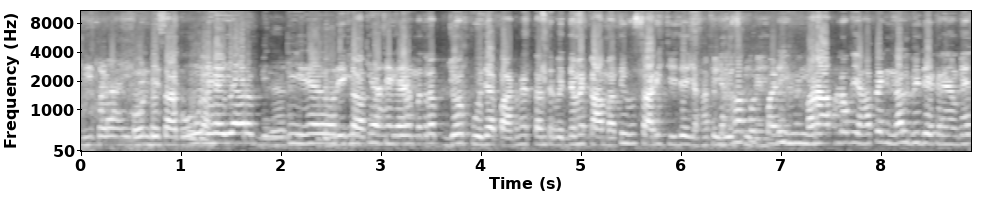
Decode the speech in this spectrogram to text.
भी पड़ा है। खून भी साथ खून है यार बिंदी है और ये काफ़ी क्या है? चीज़ें यार मतलब जो पूजा पाठ में तंत्र विद्या में काम आती है वो सारी चीज़ें यहाँ पे यूज़ की गई और आप लोग यहाँ पे एक नल भी देख रहे होंगे।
